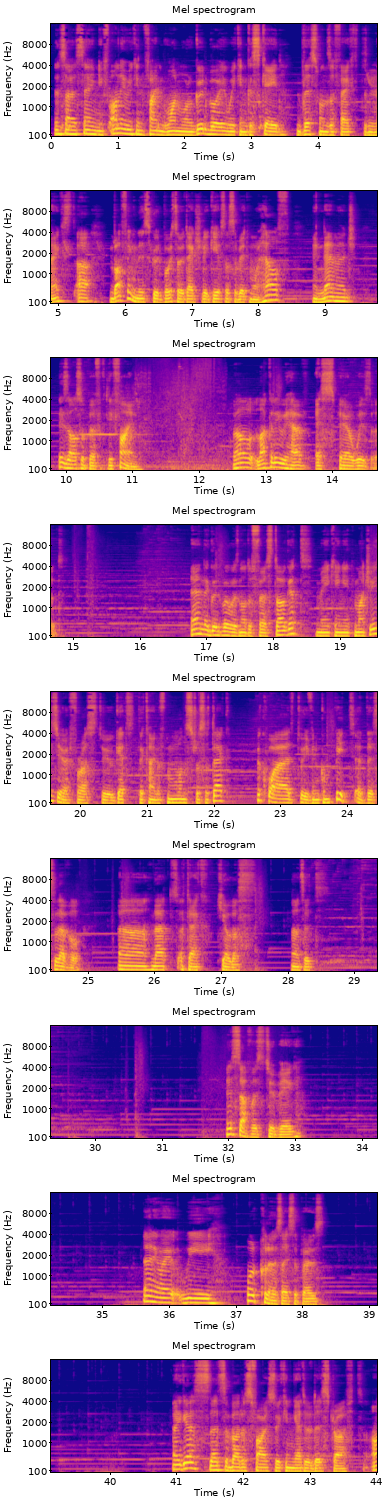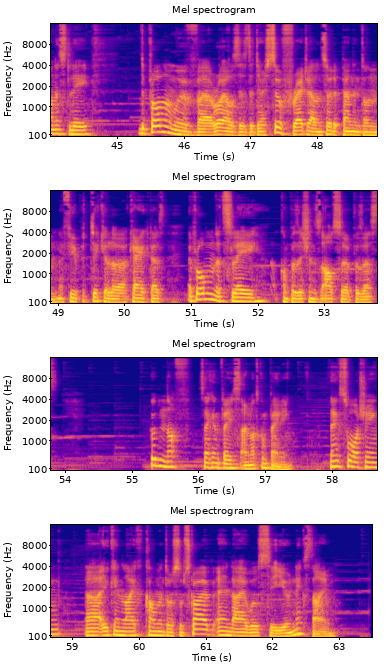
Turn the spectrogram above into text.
As I was saying, if only we can find one more good boy, we can cascade this one's effect to the next. Uh, buffing this good boy so it actually gives us a bit more health and damage is also perfectly fine. Well, luckily we have a spare wizard. And the good boy was not the first target, making it much easier for us to get the kind of monstrous attack required to even compete at this level. Uh, that attack killed us. That's it. This stuff was too big. Anyway, we were close, I suppose. I guess that's about as far as we can get with this draft. Honestly, the problem with uh, Royals is that they're so fragile and so dependent on a few particular characters, a problem that Slay compositions also possess. Good enough, second place, I'm not complaining. Thanks for watching, uh, you can like, comment or subscribe and I will see you next time.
